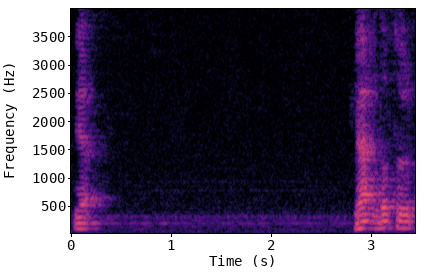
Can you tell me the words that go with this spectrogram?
Ja. Ja, en dat er,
